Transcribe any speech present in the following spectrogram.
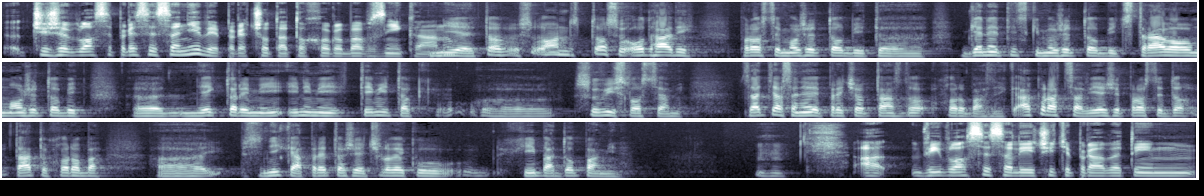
Čiže vlastne presne sa nevie, prečo táto choroba vzniká, áno? Nie, to, on, to sú odhady. Proste môže to byť e, geneticky, môže to byť stravou, môže to byť e, niektorými inými týmito e, súvislostiami. Zatiaľ sa nevie, prečo tá choroba vzniká. Akurát sa vie, že proste do, táto choroba e, vzniká, pretože človeku chýba dopamín. A vy vlastne sa liečite práve tým,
